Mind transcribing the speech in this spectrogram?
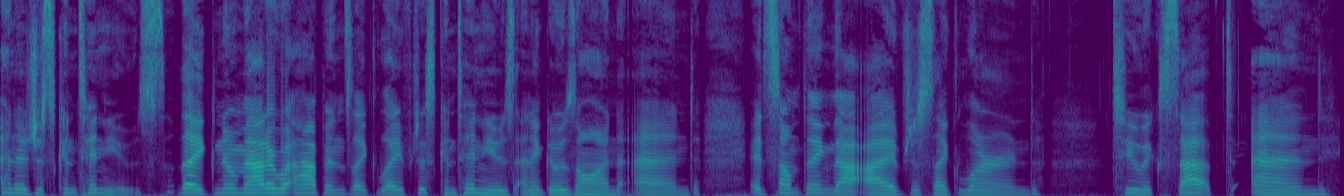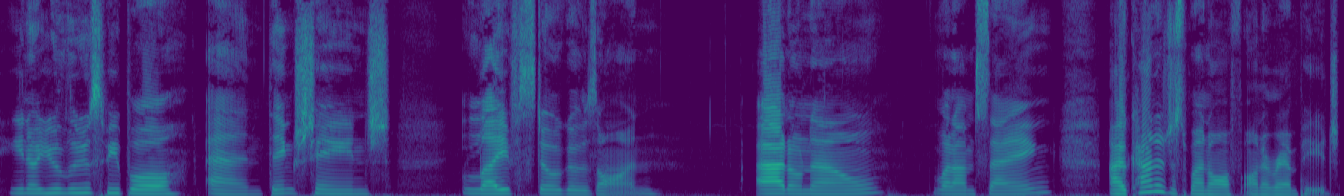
and it just continues. Like no matter what happens, like life just continues and it goes on and it's something that I've just like learned to accept. And, you know, you lose people and things change, life still goes on. I don't know what I'm saying. I kind of just went off on a rampage.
